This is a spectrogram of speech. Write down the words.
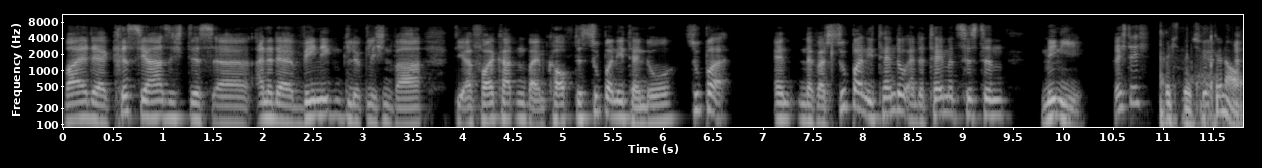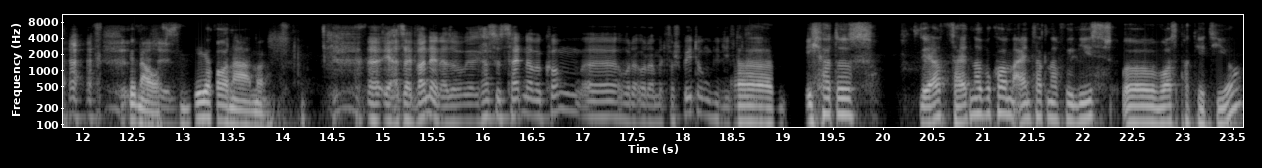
weil der Chris ja sich das äh, einer der wenigen Glücklichen war, die Erfolg hatten beim Kauf des Super Nintendo Super na Quatsch, Super Nintendo Entertainment System Mini. Richtig? Richtig, genau. genau. Schwerer Name. Äh, ja, seit wann denn? Also hast du es zeitnah bekommen äh, oder, oder mit Verspätung? Wie lief das? Äh, ich hatte es sehr zeitnah bekommen. Einen Tag nach Release äh, war es Paket hier.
